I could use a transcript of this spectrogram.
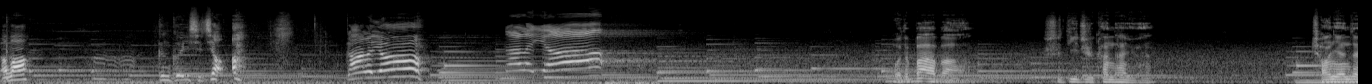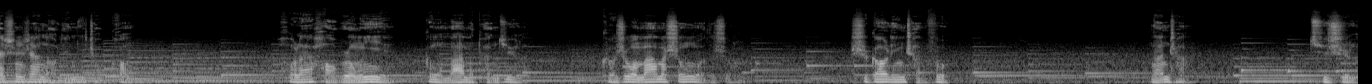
好不好？跟哥一起叫啊！嘎了油！嘎了油！我的爸爸是地质勘探员，常年在深山老林里找矿。后来好不容易跟我妈妈团聚了，可是我妈妈生我的时候是高龄产妇。难产，去世了。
